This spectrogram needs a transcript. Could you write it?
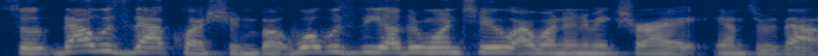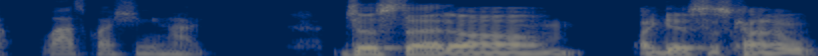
So that was that question. But what was the other one too? I wanted to make sure I answered that last question you had. Just that um I guess is kind of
